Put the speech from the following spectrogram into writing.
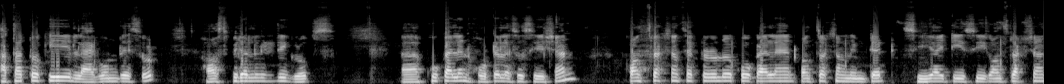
Aitutaki Lagoon Resort Hospitality Groups Cook Island Hotel Association construction sector হলো Cook Island Construction Limited CITC Construction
